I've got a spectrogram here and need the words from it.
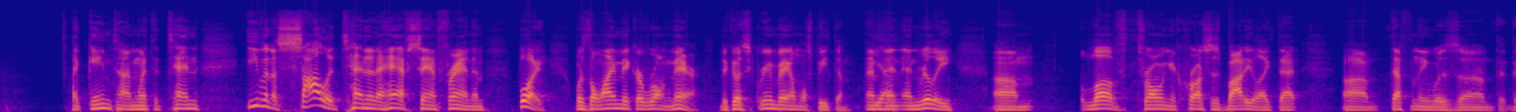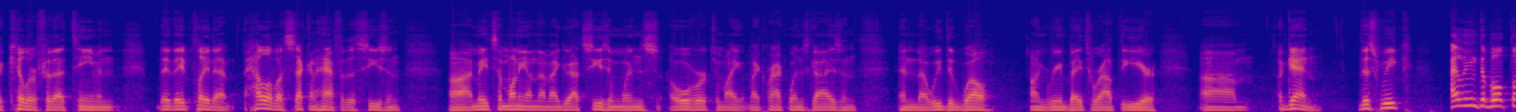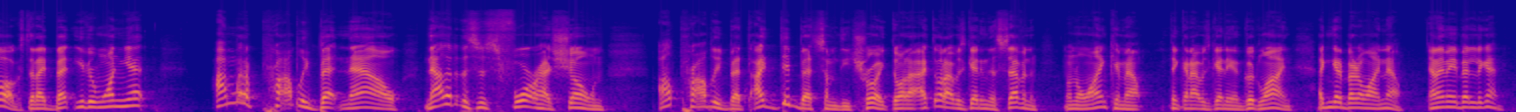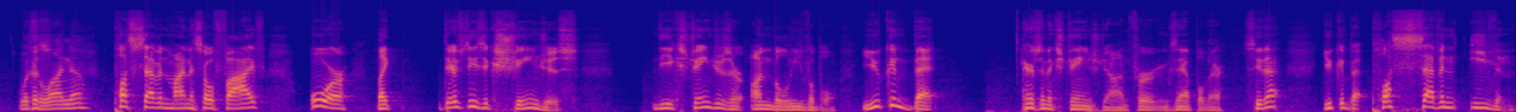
At game time went to ten, even a solid ten and a half. San Fran and boy was the line maker wrong there because Green Bay almost beat them and Yeah. and, and really um, Love throwing across his body like that. Um, definitely was uh, the, the killer for that team, and they, they played a hell of a second half of the season. Uh, I made some money on them. I got season wins over to my my crack wins guys, and and uh, we did well on Green Bay throughout the year. Um, again, this week I leaned to both dogs. Did I bet either one yet? I'm gonna probably bet now. Now that this is four has shown, I'll probably bet. I did bet some Detroit. Thought I, I thought I was getting the seven when the line came out, thinking I was getting a good line. I can get a better line now, and I may bet it again. What's the line now? plus seven minus 05 or like there's these exchanges the exchanges are unbelievable you can bet here's an exchange john for example there. See that? You could bet plus seven even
